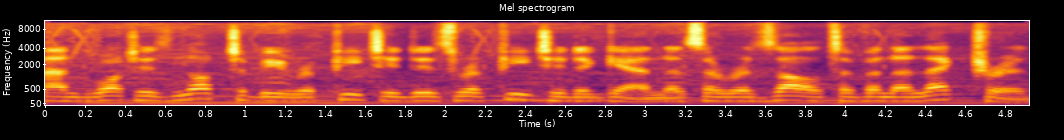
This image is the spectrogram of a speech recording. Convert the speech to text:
and what is not to be repeated is repeated again as a result of an electorate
